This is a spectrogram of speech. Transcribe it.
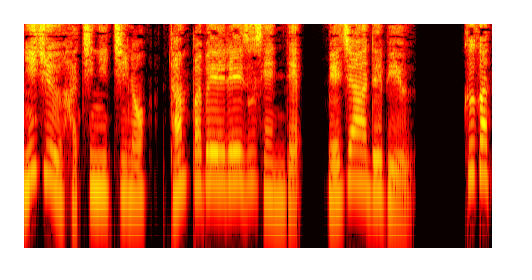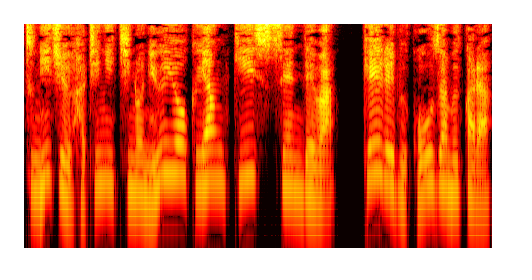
28日のタンパベイレーズ戦でメジャーデビュー。9月28日のニューヨークヤンキース戦では、ケーレブ・コーザムから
